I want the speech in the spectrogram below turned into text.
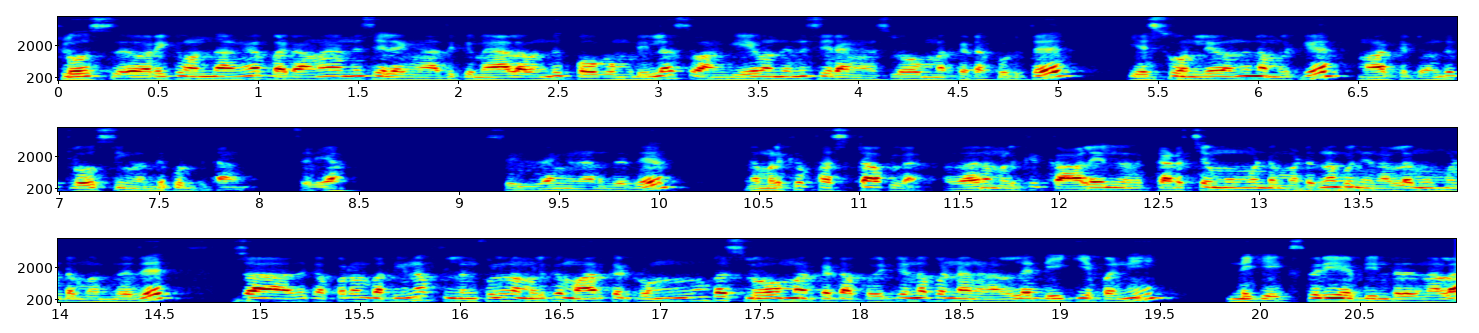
க்ளோஸ் வரைக்கும் வந்தாங்க. பட் ஆனால் என்ன செய்யலைங்க? அதுக்கு மேலே வந்து போக முடியல. ஸோ அங்கேயே வந்து என்ன செய்கிறாங்க ஸ்லோ மார்க்கெட்டாக கொடுத்து எஸ் ஒன்லேயே வந்து நம்மளுக்கு மார்க்கெட் வந்து க்ளோசிங் வந்து கொடுத்துட்டாங்க. சரியா? ஸோ இதுதாங்க நடந்தது. நம்மளுக்கு ஃபர்ஸ்ட் ஹாஃப்ல அதாவது நம்மளுக்கு காலையில் கிடைச்ச மூமெண்ட் மட்டும்தான் கொஞ்சம் நல்ல மூமெண்டம் இருந்தது. ஸோ அதுக்கப்புறம் பார்த்தீங்கன்னா ஃபுல் அண்ட் ஃபுல் நம்மளுக்கு மார்க்கெட் ரொம்ப ஸ்லோ மார்க்கெட்டாக போயிட்டு என்ன பண்ணாங்க? நல்லா டிகே பண்ணி இன்னைக்கு எக்ஸ்பெரி அப்படின்றதுனால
